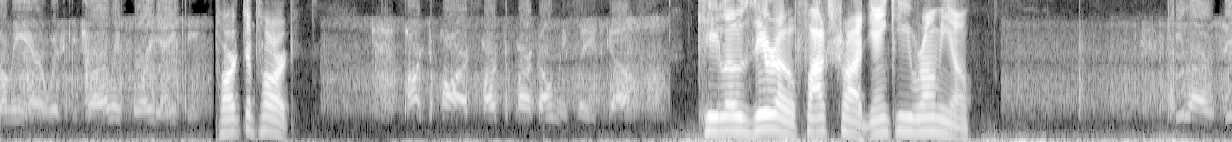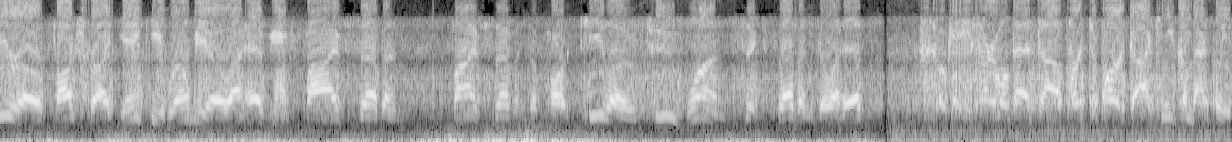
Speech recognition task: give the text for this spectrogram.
on the air, Whiskey Charlie for Yankee. Park to park. Park to park, park to park only, please, go. Kilo Zero, Foxtrot, Yankee, Romeo. Kilo Zero, Foxtrot, Yankee, Romeo. I have you five seven, five seven to park Kilo 2167. Go ahead. Okay, sorry about that. Uh, park to park. Uh, can you come back, please?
